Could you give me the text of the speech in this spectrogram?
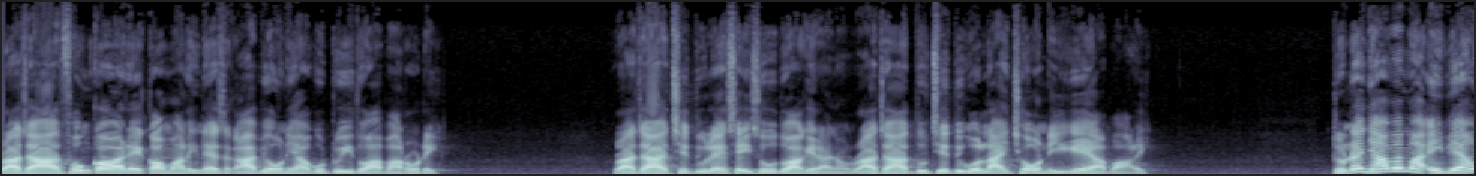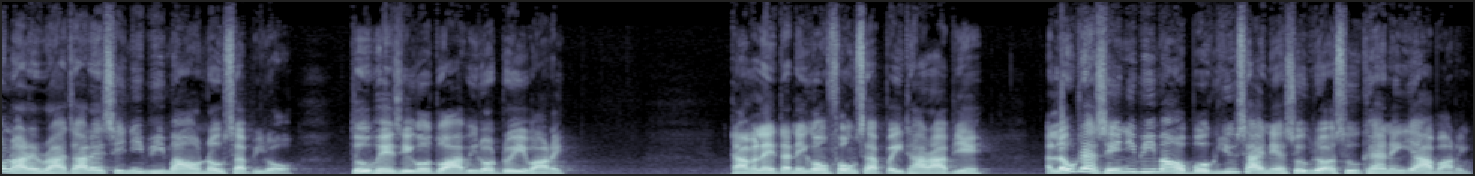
ရာဂျာဖုန်းကောက်ရတဲ့ကောင်မလေးနဲ့စကားပြောနေရကိုတွေ့သွားပါတော့တယ်ရာဂျာချစ်သူလည်းစိတ်ဆိုးသွားခဲ့တာကြောင့်ရာဂျာသူ့ချစ်သူကိုလိုက်ချော့နေခဲ့ရပါတယ်ဒုနဲ့ညဘက်မှာအိမ်ပြန်လာတဲ့ရာဂျာလည်းစီနီးဘီမအောင်နှုတ်ဆက်ပြီးတော့သူ့ဖေစီကိုသွားပြီးတော့တွေ့ပါတယ်ဒါမှလည်းတဏီကုံဖုန်းဆက်ပိတ်ထားတာပြင်အလုတ်ထက်စင်းကြီးဘီမအောင်ပိုကယူဆိုင်နေဆိုပြီးတော့အဆူခံနေရပါတယ်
